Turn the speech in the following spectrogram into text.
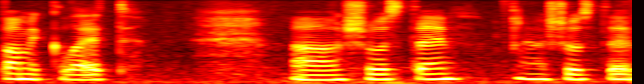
pameklēt uh, šos te. Šos te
